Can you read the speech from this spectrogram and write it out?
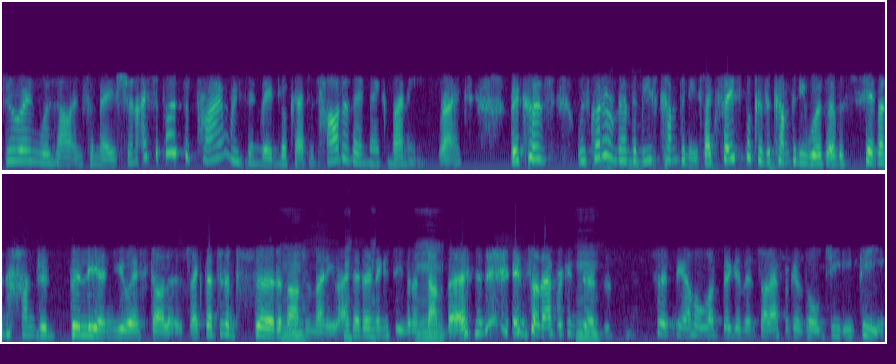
doing with our information. I suppose the primary thing they'd look at is how do they make money, right? Because we've got to remember these companies, like Facebook is a company worth over 700 billion US dollars. Like that's an absurd mm. amount of money, right? I don't think it's even a mm. number in South African mm. terms. It's certainly a whole lot bigger than South Africa's whole GDP.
